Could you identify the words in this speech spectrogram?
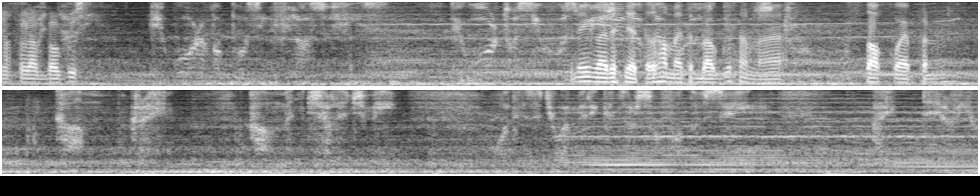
Level yang bagus. Ini nggak ada senjata sama yang terbagus sama stock weapon. You Americans are so fond of saying? I dare you.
